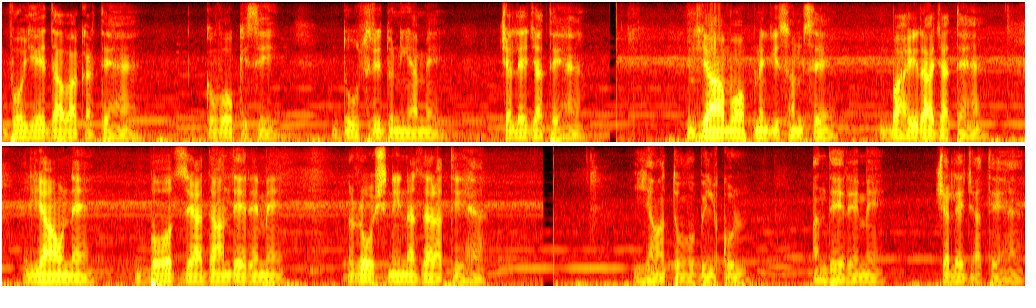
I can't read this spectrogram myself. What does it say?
वो ये दावा करते हैं कि वो किसी दूसरी दुनिया में चले जाते हैं, या वो अपने जिसम से बाहर आ जाते हैं, या उन्हें बहुत ज़्यादा अंधेरे में रोशनी नज़र आती है। या तो वो बिल्कुल अंधेरे में चले जाते हैं।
